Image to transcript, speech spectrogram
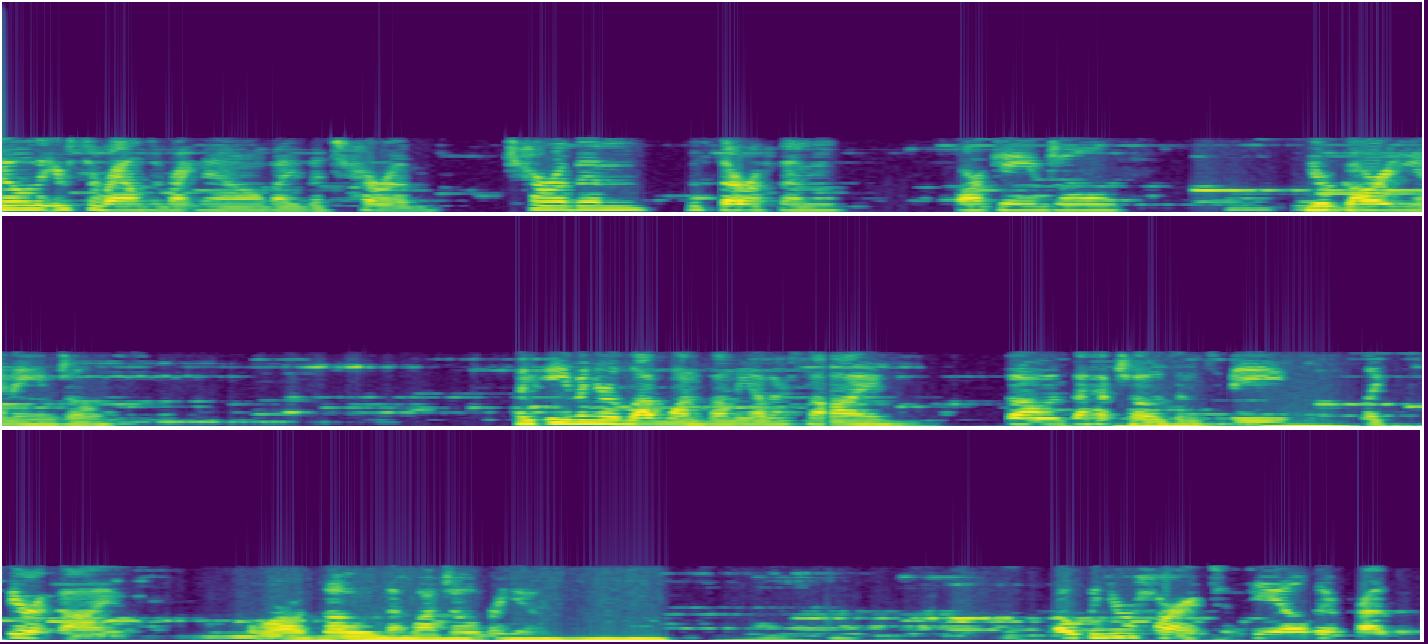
Know that you're surrounded right now by the cherub, cherubim, the seraphim, archangels, your guardian angels, and even your loved ones on the other side, those that have chosen to be like spirit guides or those that watch over you. Open your heart to feel their presence,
